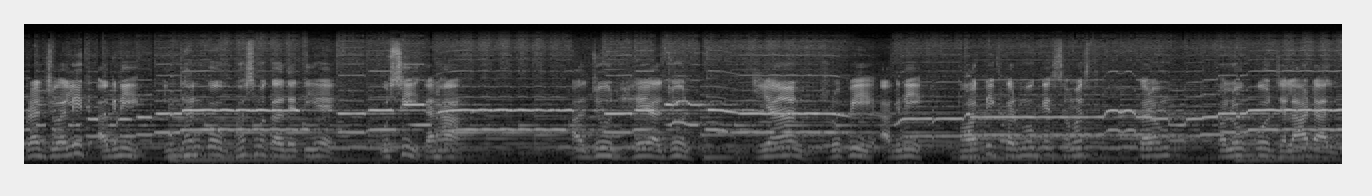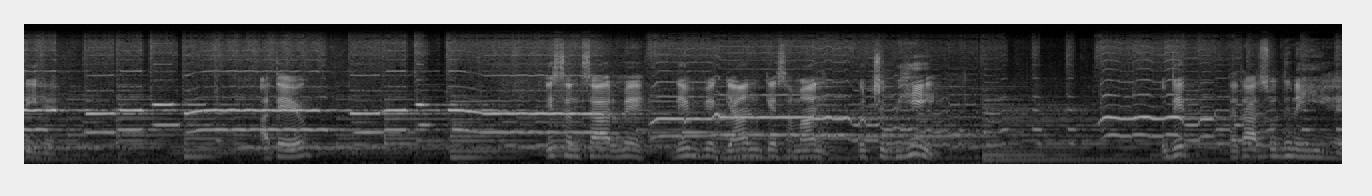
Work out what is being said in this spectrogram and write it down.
प्रज्वलित अग्नि ईंधन को भस्म कर देती है, उसी तरह अर्जुन, हे अर्जुन, ज्ञान रूपी अग्नि, भौतिक कर्मों के समस्त कर्म फलों को जला डालती है। अतएव, इस संसार में दिव्य ज्ञान के समान कुछ भी उदित तथा शुद्ध नहीं है।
